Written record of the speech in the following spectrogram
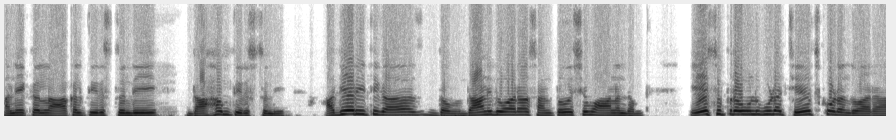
అనేకలను ఆకలి తీరుస్తుంది దాహం తీరుస్తుంది. అదే రీతిగా దాని ద్వారా సంతోషం ఆనందం. యేసుప్రభుని కూడా చేర్చుకోవడం ద్వారా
